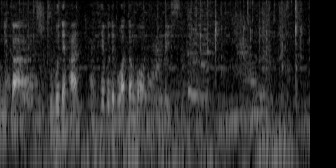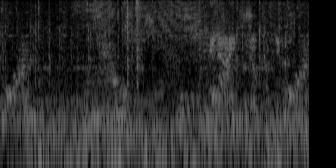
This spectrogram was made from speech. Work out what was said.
보니까 한 두 부대 반? 한 세 부대 모았던 거 같은데 돼 있어. 부족합니다.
